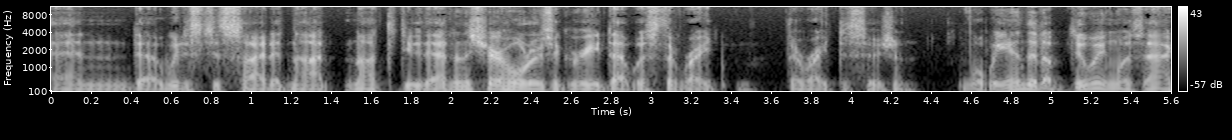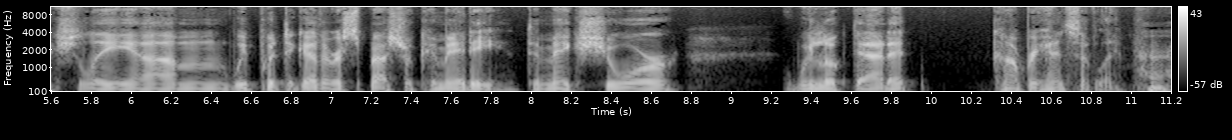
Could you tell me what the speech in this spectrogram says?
and uh, we just decided not not to do that. And the shareholders agreed that was the right the right decision. What we ended up doing was actually um, we put together a special committee to make sure we looked at it comprehensively. Huh.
